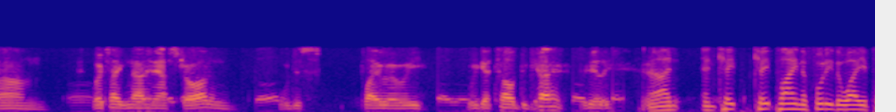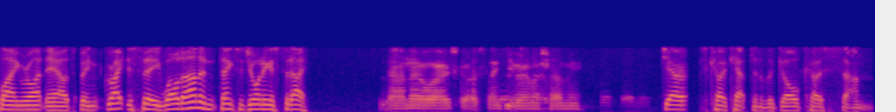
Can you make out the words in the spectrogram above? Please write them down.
um, we're taking that in our stride, and we'll just play where we we get told to go. Really. Uh, and and keep keep playing the footy the way you're playing right now. It's been great to see. Well done, and thanks for joining us today. No, no worries, guys. Thank you very much for having me. Jarrod's co-captain of the Gold Coast Suns.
